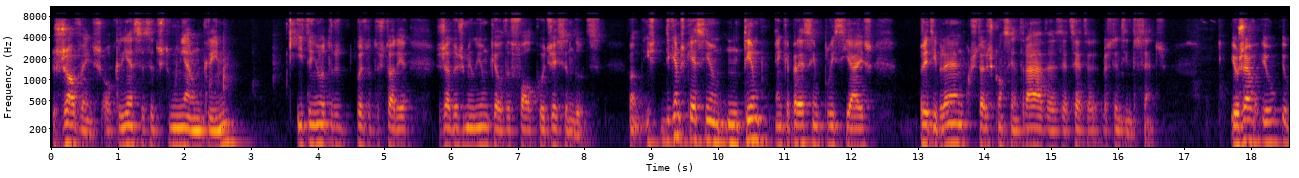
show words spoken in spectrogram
jovens ou crianças a testemunhar um crime e tem outra, depois outra história já 2001 que é o The Fall com o Jason Lutz. Bom, isto, digamos que é assim um, um tempo em que aparecem policiais preto e branco, histórias concentradas, etc., bastante interessantes. Eu já, eu, eu,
